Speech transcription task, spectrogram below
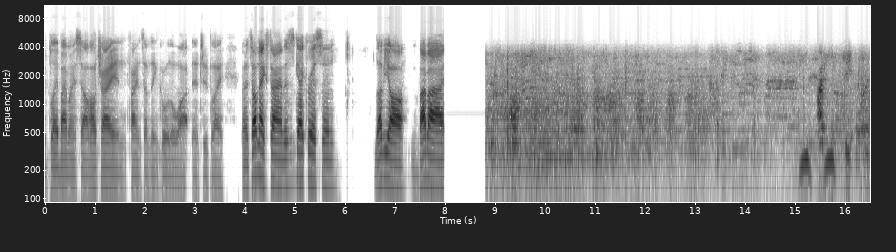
to play by myself. I'll try and find something cool to watch uh, to play. But until next time, this is Gakorisan. Love y'all. Bye bye. I need skateboard.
